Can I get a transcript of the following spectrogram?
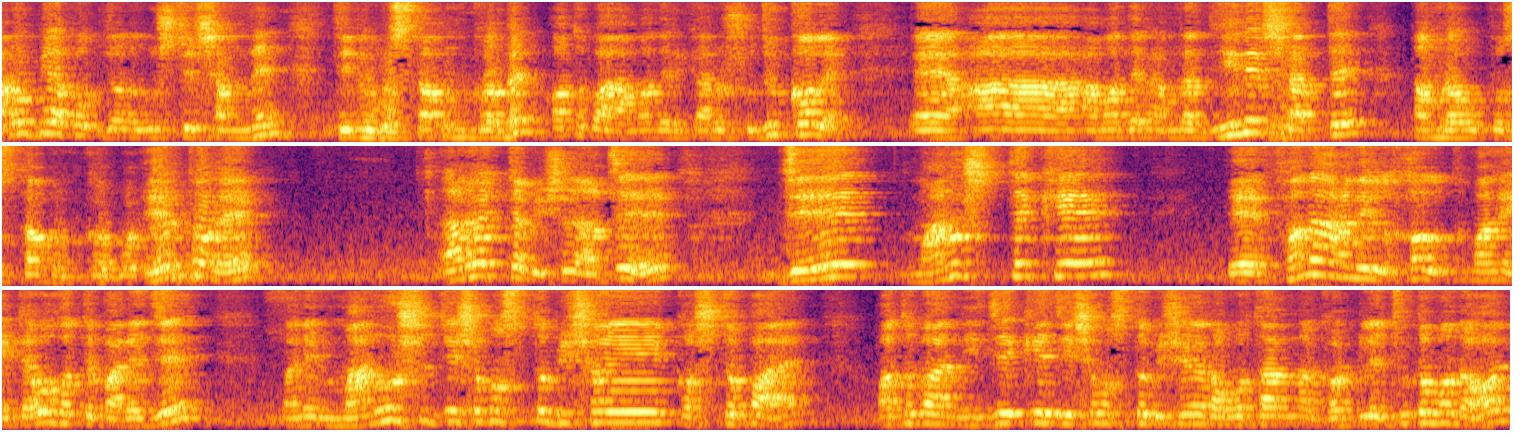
আরও ব্যাপক জনগোষ্ঠীর সামনে তিনি উপস্থাপন করবেন, অথবা আমাদের কারও সুযোগ হলে আমাদের আমরা দিনের স্বার্থে আমরা উপস্থাপন করব। এরপরে আরও একটা বিষয় আছে যে মানুষ থেকে ফানা আনিল হলক মানে এটাও হতে পারে যে মানে মানুষ যে সমস্ত বিষয়ে কষ্ট পায়, অথবা নিজেকে যে সমস্ত বিষয়ের অবতারণা ঘটলে ছোট মনে হয়,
